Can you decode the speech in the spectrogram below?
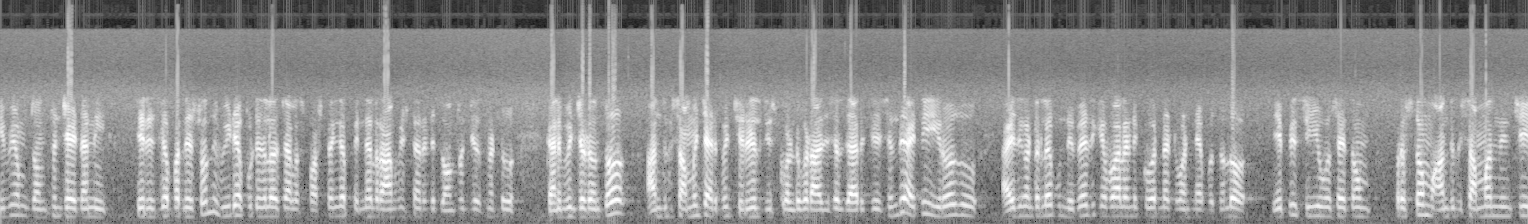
ఈవీఎం ధ్వంసం చేయడాన్ని సీరియస్గా పరిణిస్తుంది వీడియో ఫుటేజ్లో చాలా స్పష్టంగా పిన్నెల రామకృష్ణారెడ్డి ధ్వంసం చేసినట్టు కనిపించడంతో అందుకు సంబంధించి ఆయనపై చర్యలు తీసుకోవాలని కూడా ఆదేశాలు జారీ చేసింది. అయితే ఈ రోజు ఐదు గంటలలోపు నివేదిక ఇవ్వాలని కోరినటువంటి నేపథ్యంలో ఏపీ సీఈఓ సైతం ప్రస్తుతం అందుకు సంబంధించి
